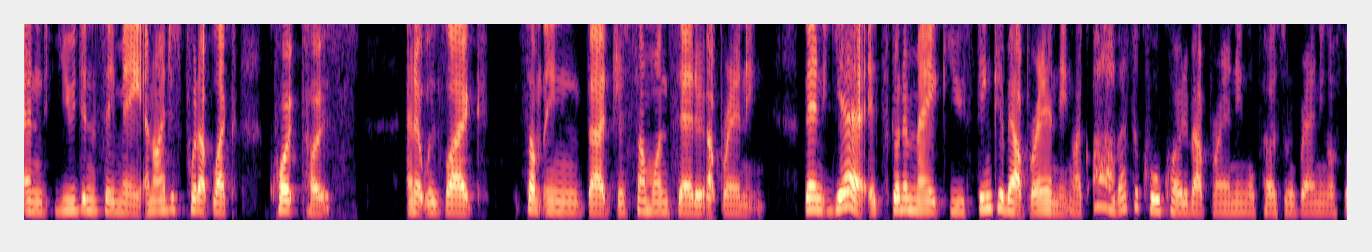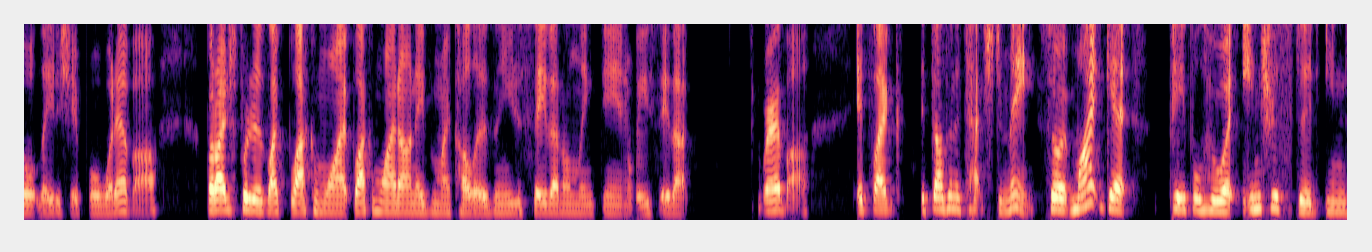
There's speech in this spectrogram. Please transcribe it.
and you didn't see me and I just put up like quote posts and it was like something that just someone said about branding, then yeah, it's going to make you think about branding like, oh, that's a cool quote about branding or personal branding or thought leadership or whatever. But I just put it as like black and white. Black and white aren't even my colors. And you just see that on LinkedIn or you see that wherever. It's like it doesn't attach to me. So it might get people who are interested in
